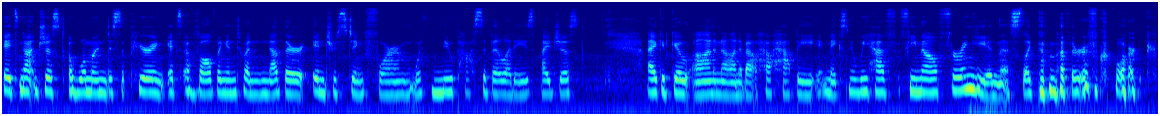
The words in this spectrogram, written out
it's not just a woman disappearing, it's evolving into another interesting form with new possibilities. I just I could go on and on about how happy it makes me. We have female Ferengi in this, like the mother of Quark,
